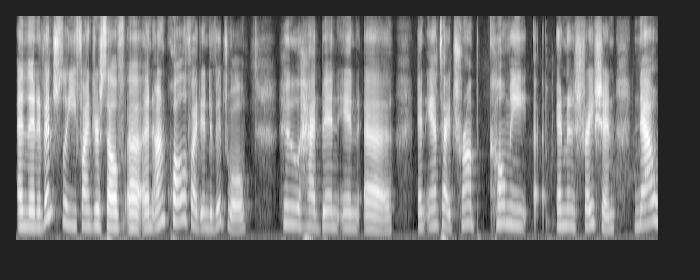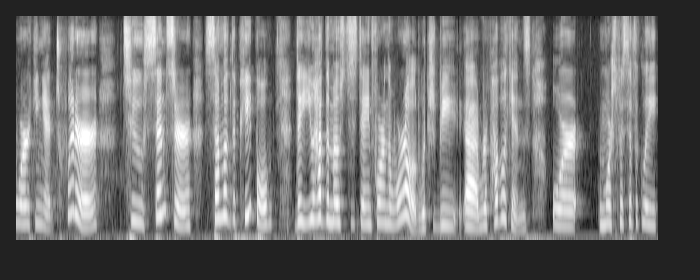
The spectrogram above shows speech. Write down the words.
And then eventually you find yourself uh, an unqualified individual who had been in uh, an anti-Trump Comey uh, administration, now working at Twitter to censor some of the people that you have the most disdain for in the world, which would be uh, Republicans or more specifically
